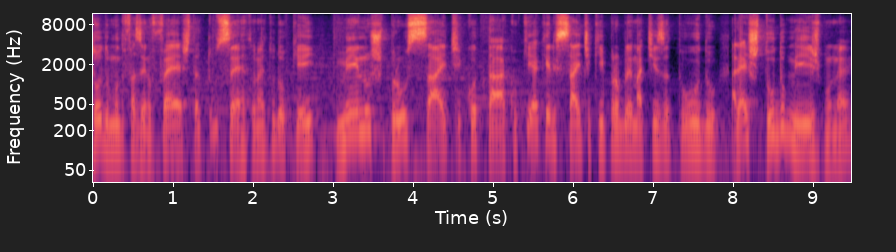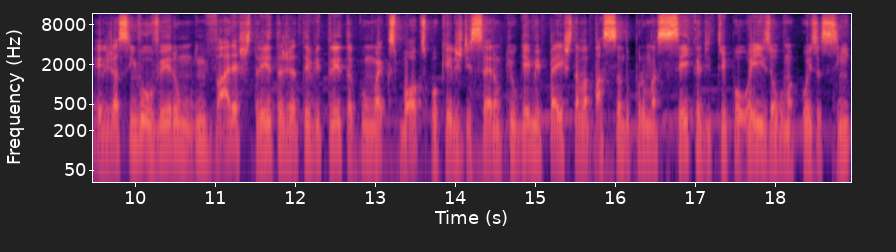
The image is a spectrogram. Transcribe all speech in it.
todo mundo fazendo festa, tudo certo, né? Tudo ok, menos pro site Kotaku, que é aquele site que problematiza tudo, aliás, tudo mesmo, né? Eles já se envolveram em várias tretas, já teve treta com o Xbox, porque eles disseram que o Game Pass estava passando por uma seca de AAAs, alguma coisa assim.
